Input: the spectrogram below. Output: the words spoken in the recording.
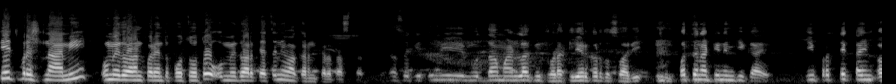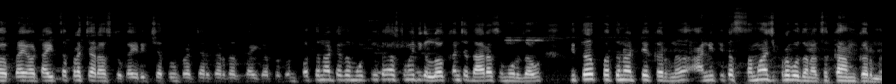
तेच प्रश्न आम्ही उमेदवारांपर्यंत पोहोचवतो. उमेदवार त्याचं निराकरण करत असतात. जसं की तुम्ही मुद्दा मांडला मी थोडा क्लिअर करतो. सॉरी पथनाट्य नेमकी काय की प्रत्येक टाइम टाईपचा प्रचार असतो. काही रिक्षातून प्रचार करतात काही करतात. पण पथनाट्याचा मोटिव्ह काय असतो माहिती का? लोकांच्या दारासमोर जाऊन तिथं पथनाट्य करणं आणि तिथं समाज प्रबोधनाचं काम करणं.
